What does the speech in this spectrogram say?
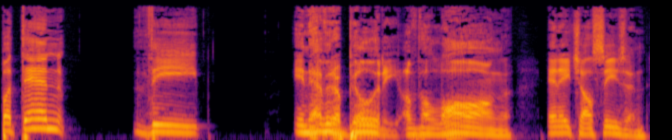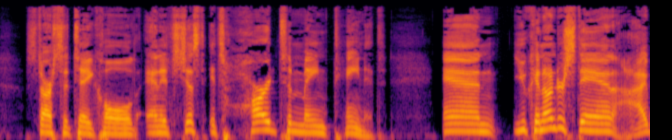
But then the inevitability of the long NHL season starts to take hold and it's just it's hard to maintain it. And you can understand, I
